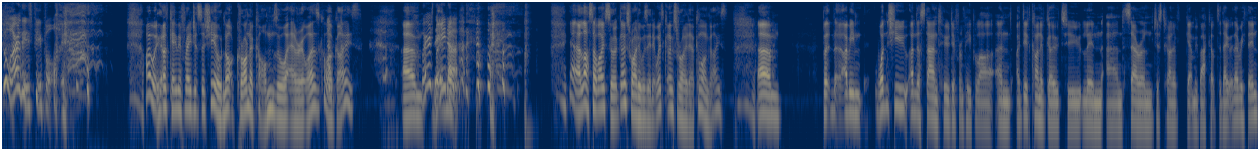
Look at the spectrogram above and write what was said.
Who are these people? I went, came in for Agents of Shield, not Chronicoms or whatever it was. Come on, guys. Um, Where's Ada? No, yeah, last time I saw it, Ghost Rider was in it. Where's Ghost Rider? Come on, guys. Um, but I mean, once you understand who different people are, and I did kind of go to Lynn and Saren just to kind of get me back up to date with everything.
